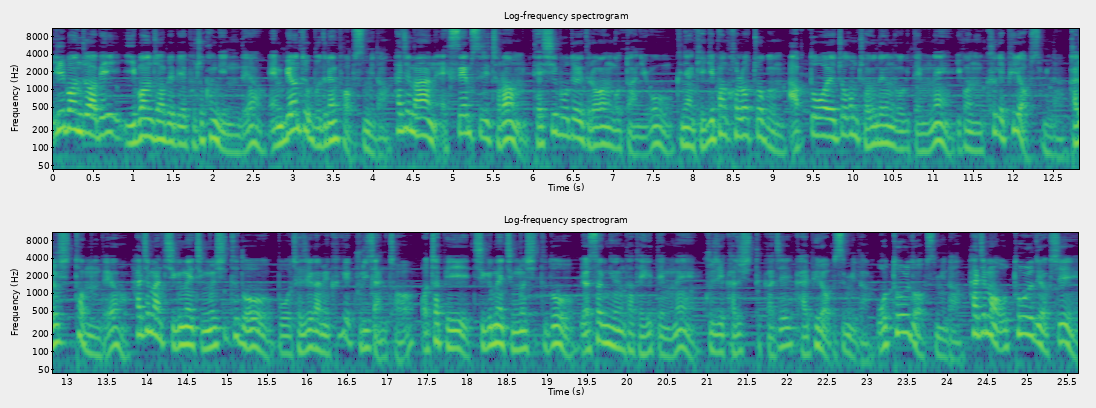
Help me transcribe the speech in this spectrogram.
1번 조합이 2번 조합에 비해 부족한 게 있는데요. 앰비언트 무드램프 없습니다. 하지만 XM3처럼 대시보드에 들어가는 것도 아니고 그냥 계기판 컬러 조금, 앞도어에 조금 적용되는 거기 때문에 이거는 크게 필요 없습니다. 가죽 시트 없는데요. 하지만 지금의 직물 시트도 뭐 재질감이 크게 구리지 않죠. 어차피 지금의 직물 시트도 열선 기능 다 되기 때문에 굳이 가죽 시트까지 갈 필요 없습니다. 오토홀도 없습니다. 하지만 오토홀드 역시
